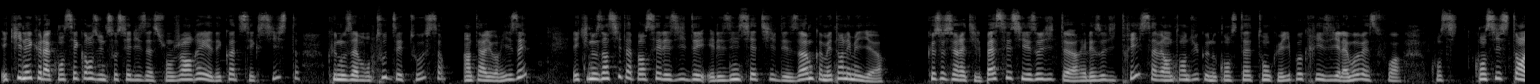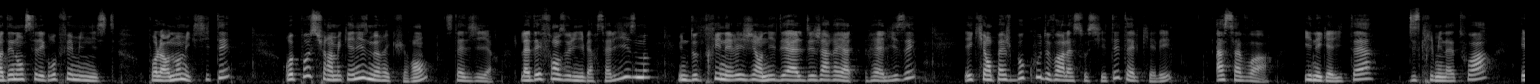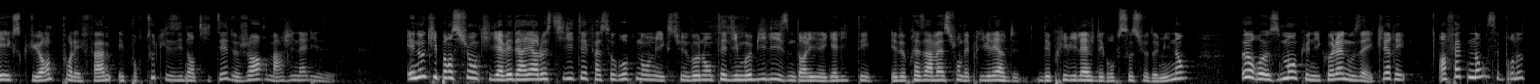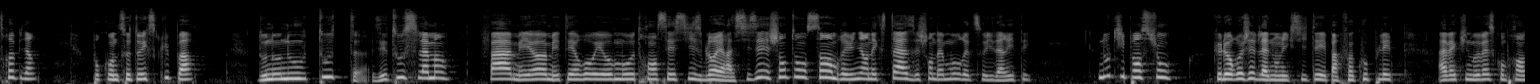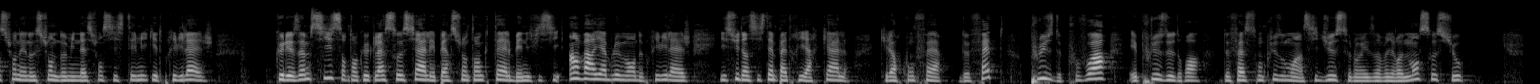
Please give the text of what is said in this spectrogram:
et qui n'est que la conséquence d'une socialisation genrée et des codes sexistes que nous avons toutes et tous intériorisés, et qui nous incite à penser les idées et les initiatives des hommes comme étant les meilleures. Que se serait-il passé si les auditeurs et les auditrices avaient entendu que nous constatons que l'hypocrisie et la mauvaise foi consi- consistant à dénoncer les groupes féministes pour leur non-mixité repose sur un mécanisme récurrent, c'est-à-dire la défense de l'universalisme, une doctrine érigée en idéal déjà réa- réalisé et qui empêche beaucoup de voir la société telle qu'elle est, à savoir inégalitaire, discriminatoire et excluante pour les femmes et pour toutes les identités de genre marginalisées. Et nous qui pensions qu'il y avait derrière l'hostilité face aux groupes non mixtes une volonté d'immobilisme dans l'inégalité et de préservation des privilèges des, privilèges des groupes sociaux dominants, heureusement que Nicolas nous a éclairés En fait, non, c'est pour notre bien, pour qu'on ne s'auto-exclue pas. Donnons-nous toutes et tous la main, femmes et hommes, hétéros et homos, trans et cis, blancs et racisés, chantons ensemble, réunis en extase, des chants d'amour et de solidarité. Nous qui pensions que le rejet de la non-mixité est parfois couplé avec une mauvaise compréhension des notions de domination systémique et de privilège, que les hommes cis, en tant que classe sociale et perçus en tant que tels, bénéficient invariablement de privilèges issus d'un système patriarcal qui leur confère, de fait, plus de pouvoir et plus de droits, de façon plus ou moins insidieuse selon les environnements sociaux.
